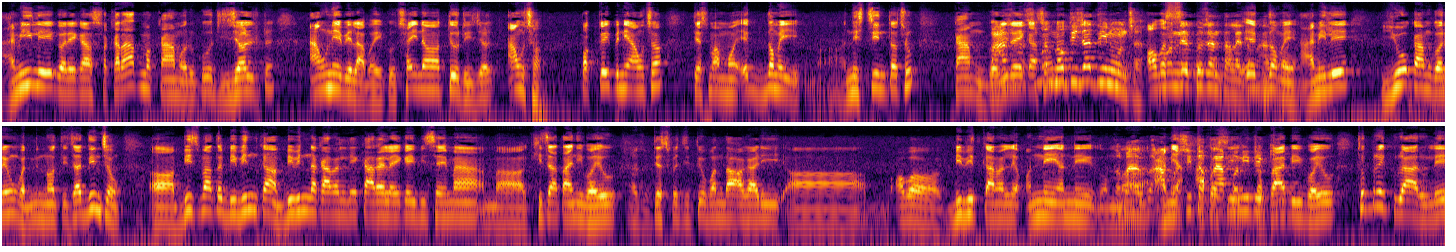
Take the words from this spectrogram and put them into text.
हामीले गरेका सकारात्मक कामहरूको रिजल्ट आउने बेला भएको छैन। त्यो रिजल्ट आउँछ पक्कै पनि आउँछ। त्यसमा म एकदमै निश्चिन्त छु। काम गरिरहेका छौँ नतिजा दिनुहुन्छ। अवश्य जनतालाई। एकदमै। हामीले यो काम गऱ्यौँ भन्ने नतिजा दिन्छौँ। बिचमा त विभिन्न का विभिन्न कारणले कार्यालयकै विषयमा खिचातानी भयो। त्यसपछि त्योभन्दा अगाडि अब विविध कारणले अन्य अन्य हामी भयो। थुप्रै कुराहरूले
